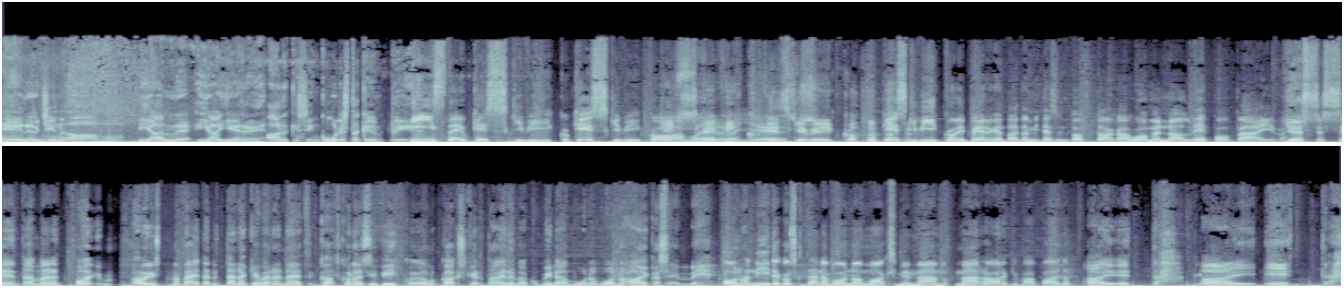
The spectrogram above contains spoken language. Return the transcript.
Energin aamu. Janne ja Jere. Arkisin kuudesta kymppiin. Tiistai keskiviikko, keskiviikko aamu, herra Keskiviikko, Jeesus. Keskiviikko. Keskiviikko oli perjantaita, miten se nyt ottaakaan? Huomenna on lepopäivä. Jösses sentään. Mä nyt po- oikeesti mä väitän, että tänä keväänä näitä katkonaisia viikkoja on ollut kaksi kertaa enemmän kuin minä muuna vuonna aikaisemmin. Onhan niitä, koska tänä vuonna on maksimimäärä määrä arkivapaita. Ai että, ai että.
